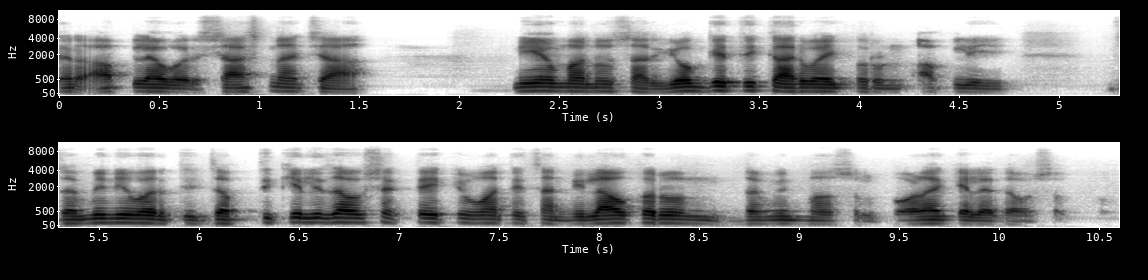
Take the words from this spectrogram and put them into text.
तर आपल्यावर शासनाच्या नियमानुसार योग्य ती कारवाई करून आपली जमिनीवरती जप्ती केली जाऊ शकते किंवा तिचा निलाव करून जमीन महसूल गोळा केला जाऊ शकतो.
